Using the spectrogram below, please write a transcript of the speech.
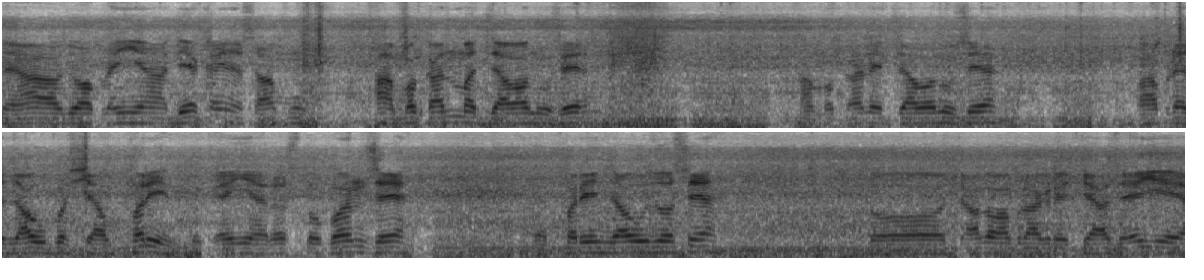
ને આ જો આપણે અહીંયા દેખાય ને સામું, આ મકાનમાં જ જવાનું છે. આ મકાને જ જવાનું છે. આપણે જવું પડશે આમ ફરીને. તો કે અહીંયા રસ્તો બંધ છે. ફરીને જવું જોશે. તો ચાલો આપણે આગળ ત્યાં જઈએ.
